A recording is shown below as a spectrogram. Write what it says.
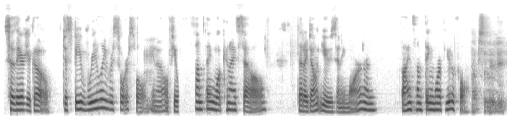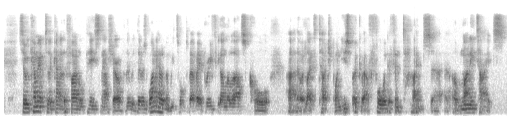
So there you go just be really resourceful. You know, if you want something, what can I sell that I don't use anymore? And find something more beautiful. Absolutely. So we're coming up to the kind of the final piece now, Sherold. There, there was one element we talked about very briefly on the last call uh, that I would like to touch upon. You spoke about four different types uh, of money types.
